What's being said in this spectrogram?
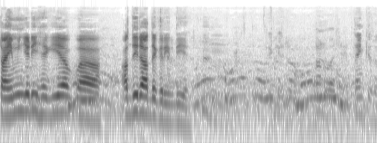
ਟਾਈਮਿੰਗ ਜਿਹੜੀ ਹੈਗੀ ਆ ਅੱਧੀ ਰਾਤ ਦੇ ਕਰੀਬ ਦੀ ਹੈ। ਥੈਂਕ ਯੂ ਸਰ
